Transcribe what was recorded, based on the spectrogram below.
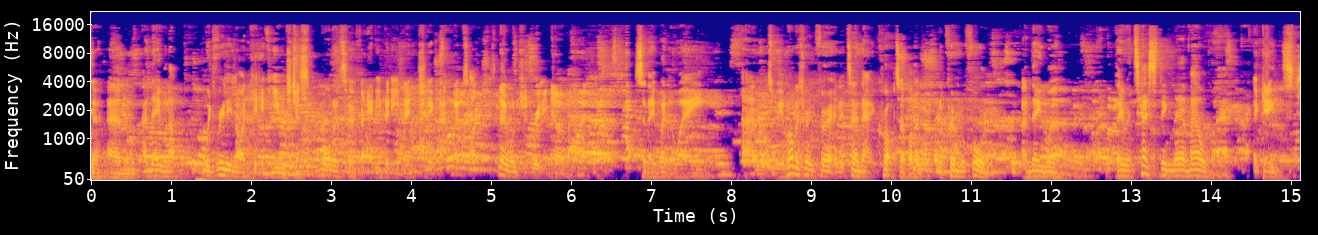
Okay. Um, and they were like, we'd really like it if you would just monitor for anybody mentioning that website. No one should really know about it. So they went away and we were monitoring for it, and it turned out it cropped up on a, on a criminal forum, and they were they were testing their malware against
